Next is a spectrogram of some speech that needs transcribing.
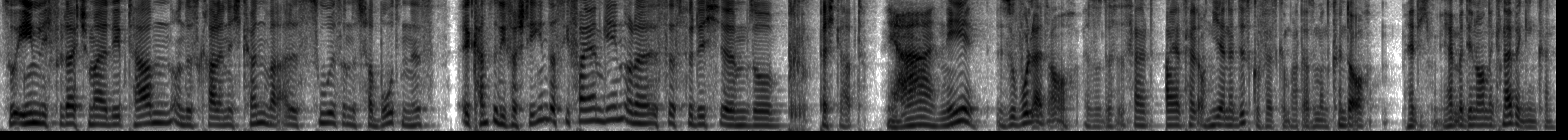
so ähnlich vielleicht schon mal erlebt haben und es gerade nicht können, weil alles zu ist und es verboten ist. Äh, Kannst du die verstehen, dass sie feiern gehen oder ist das für dich ähm, so Pech gehabt? Ja, nee, sowohl als auch. Also das ist halt, war jetzt halt auch nie an der Disco festgemacht. Also man könnte auch, hätte ich, hätte mit denen auch in eine Kneipe gehen können.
